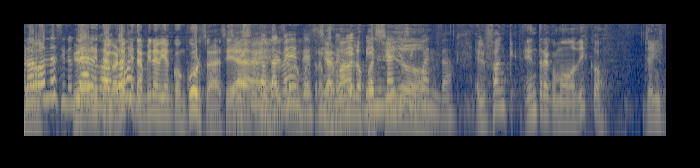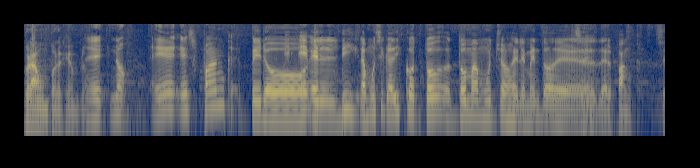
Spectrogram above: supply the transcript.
claro. no ronda, sino ¿Te- claro, ¿Te acordás que también habían concursos? Así, Sí, Totalmente. Se armaban los bien en el año pasillos. 50. ¿El funk entra como disco? James Brown, por ejemplo. Eh, no, eh, es funk, pero Eh, eh, el la música disco to- toma muchos elementos de- Sí. del funk. Sí.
